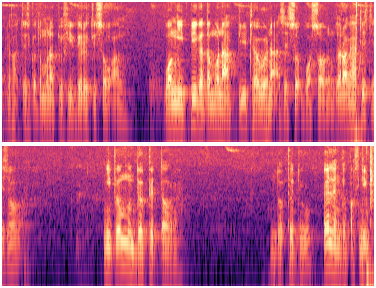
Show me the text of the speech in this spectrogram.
Wali hadis ketemu Nabi Khidir di soal. Wong ngipi ketemu Nabi dawuh nak sesuk poso. Cara hadis di soal. Ngipi mundobet to ora? Mundobet itu ke pas ngipi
